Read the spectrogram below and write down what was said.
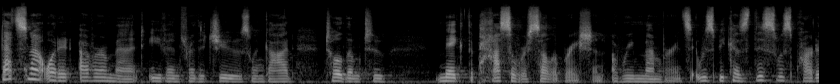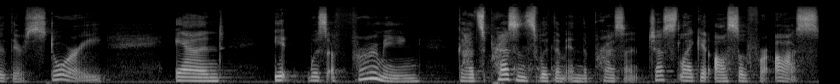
That's not what it ever meant, even for the Jews, when God told them to make the Passover celebration a remembrance. It was because this was part of their story and it was affirming God's presence with them in the present, just like it also for us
